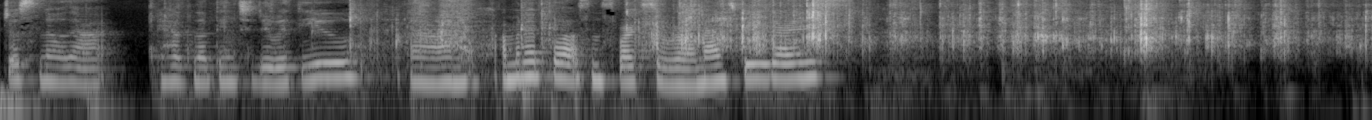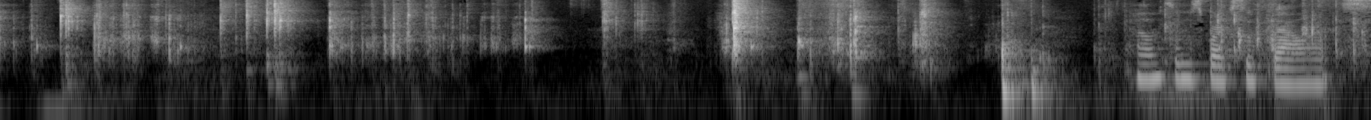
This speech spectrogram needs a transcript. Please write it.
just know that it has nothing to do with you. And I'm going to pull out some sparks of romance for you guys. And some sparks of balance.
